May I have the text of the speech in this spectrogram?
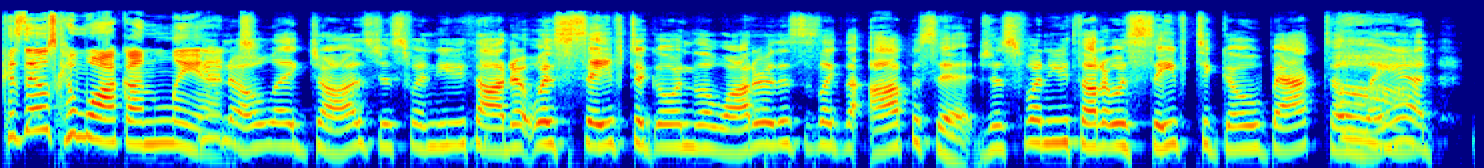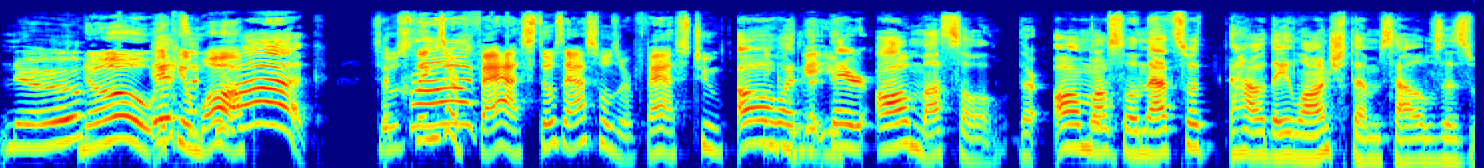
Because those can walk on land. You know, like Jaws, just when you thought it was safe to go into the water, this is like the opposite. Just when you thought it was safe to go back to land. No. No, it can walk. croc. Those things are fast. Those assholes are fast too. Oh, They and they're all muscle. They're all muscle, and that's what how they launch themselves is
